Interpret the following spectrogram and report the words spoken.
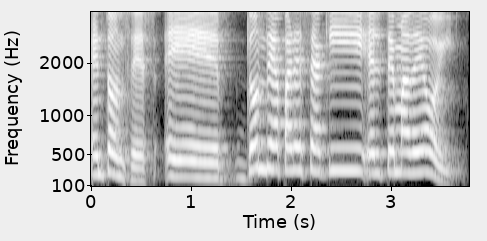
Entonces, eh, ¿dónde aparece aquí el tema de hoy?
